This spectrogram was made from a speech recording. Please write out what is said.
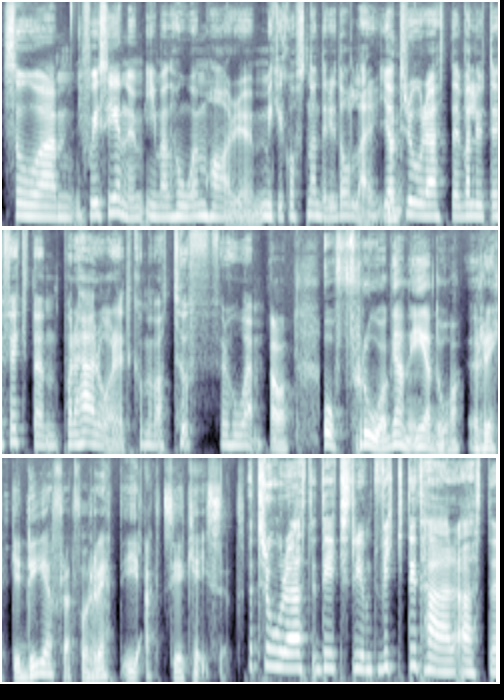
så um, får vi se nu, i och med att H&M har mycket kostnader i dollar. Jag Men, tror att valutaeffekten på det här året kommer vara tuff för H&M. Ja, och frågan är då, räcker det för att få rätt i aktiecaset? Jag tror att det är extremt viktigt här att, eh,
